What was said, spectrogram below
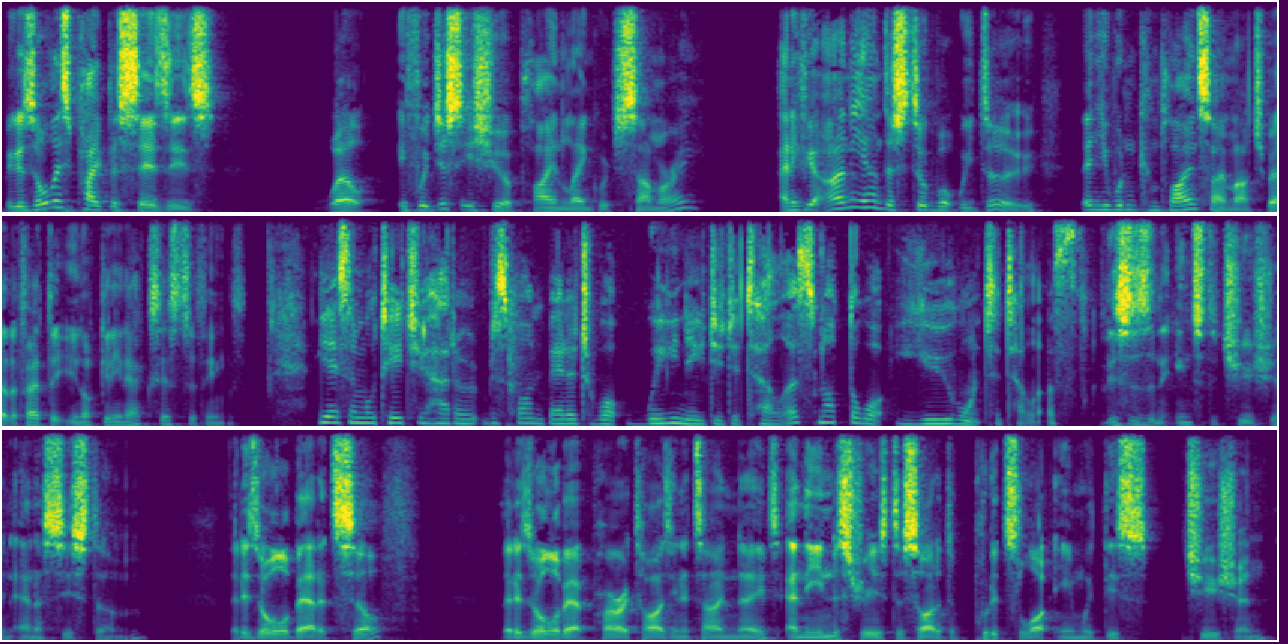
Because all this paper says is, well, if we just issue a plain language summary, and if you only understood what we do, then you wouldn't complain so much about the fact that you're not getting access to things. Yes, and we'll teach you how to respond better to what we need you to tell us, not the what you want to tell us. This is an institution and a system that is all about itself that is all about prioritizing its own needs, and the industry has decided to put its lot in with this institution.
